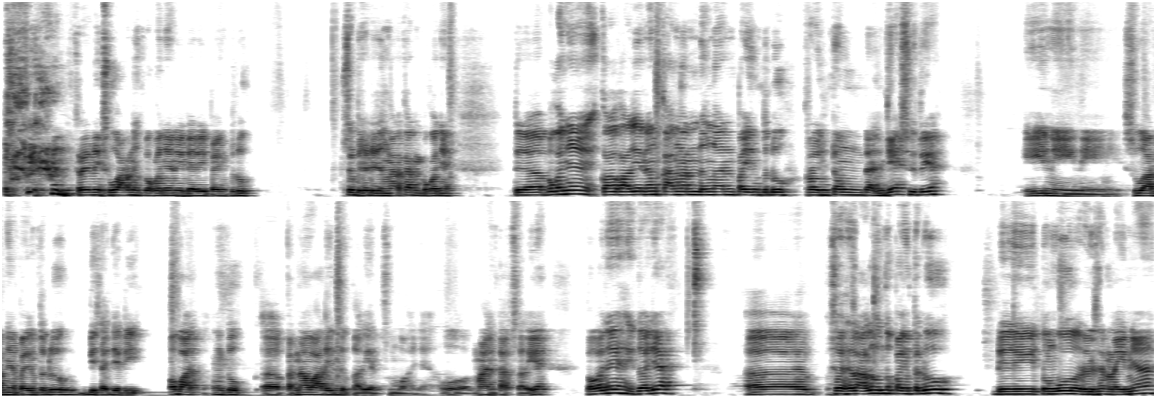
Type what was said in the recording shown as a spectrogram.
Keren nih suara nih pokoknya nih dari Payung Teduh sudah bisa didengarkan pokoknya tidak pokoknya kalau kalian yang kangen dengan Payung Teduh keroncong dan jazz gitu ya ini nih suaranya Payung Teduh bisa jadi obat untuk eh, penawar rindu kalian semuanya. Oh mantap sekali ya. Pokoknya itu aja. Eh sukses selalu untuk Payung Teduh. Ditunggu rilisan lainnya.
